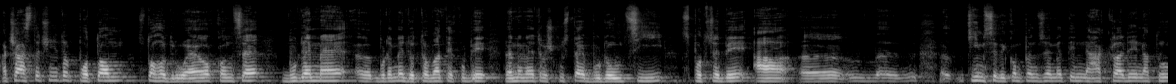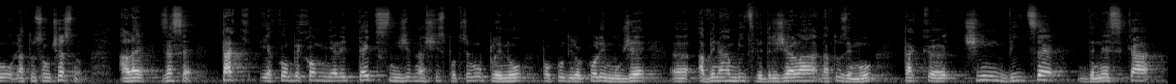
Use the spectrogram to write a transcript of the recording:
a částečně to potom z toho druhého konce budeme, eh, budeme dotovat, jakoby vezmeme trošku z té budoucí spotřeby a tím si vykompenzujeme ty náklady na tu, na tu současnou. Ale zase tak, jako bychom měli teď snížit naši spotřebu plynu, pokud kdokoliv může, aby nám víc vydržela na tu zimu, tak čím více dneska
